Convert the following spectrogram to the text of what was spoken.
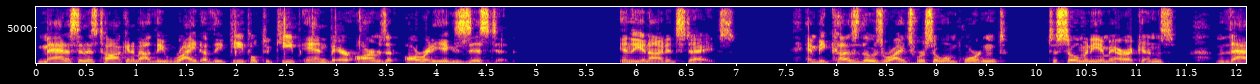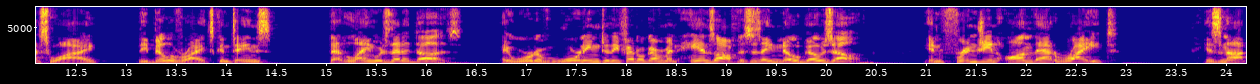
Madison is talking about the right of the people to keep and bear arms that already existed in the United States. And because those rights were so important to so many Americans, that's why the Bill of Rights contains that language that it does a word of warning to the federal government hands off. This is a no go zone. Infringing on that right is not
